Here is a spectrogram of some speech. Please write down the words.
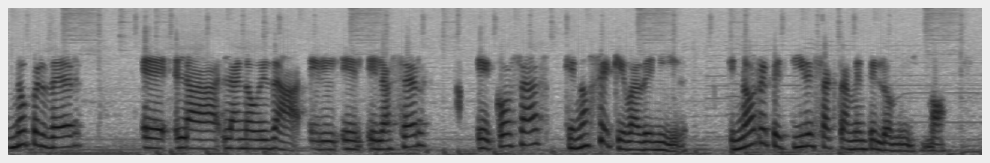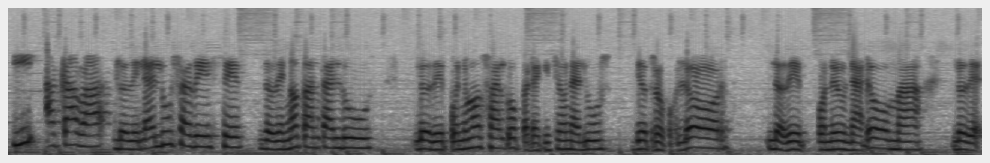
no perder eh, la, la novedad, el, el- el hacer eh, cosas que no sé qué va a venir, no repetir exactamente lo mismo. Y acá va lo de la luz a veces, lo de no tanta luz, lo de ponemos algo para que sea una luz de otro color, lo de poner un aroma, lo de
